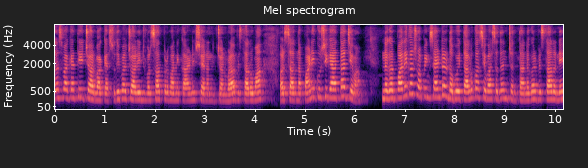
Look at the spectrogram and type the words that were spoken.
દસ વાગ્યાથી ચાર વાગ્યા સુધીમાં ચાર ઇંચ વરસાદ પડવાને કારણે શહેરના નીચાણવાળા વિસ્તારોમાં વરસાદના પાણી ઘૂસી ગયા હતા, જેમાં નગરપાલિકા શોપિંગ સેન્ટર, ડભોઈ તાલુકા સેવા સદન, જનતાનગર વિસ્તાર અને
